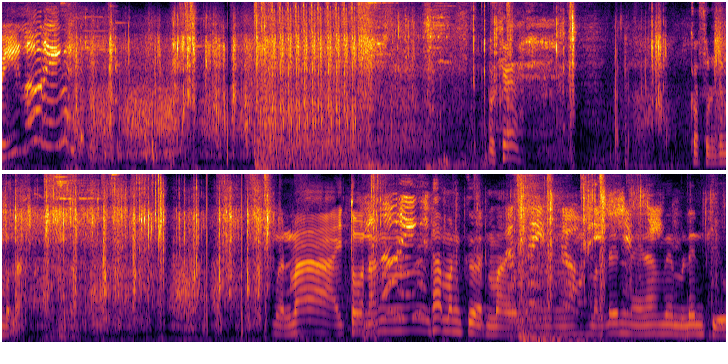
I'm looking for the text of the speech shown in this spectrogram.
Reloading. โอเคกระสุนจะหมดละเหมือนว่าไอ้ตัวนั้นถ้ามันเกิดใหม่มันมันเล่นในนั้นเว้ยมันเล่นผิว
